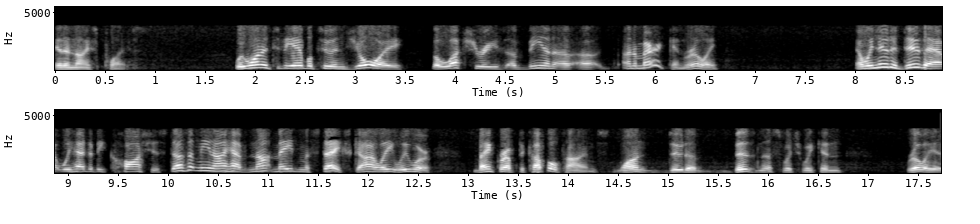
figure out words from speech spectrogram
in a nice place. We wanted to be able to enjoy the luxuries of being a, a an American, really. And we knew to do that we had to be cautious. Doesn't mean I have not made mistakes. Golly, we were bankrupt a couple times. One due to business, which we can really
